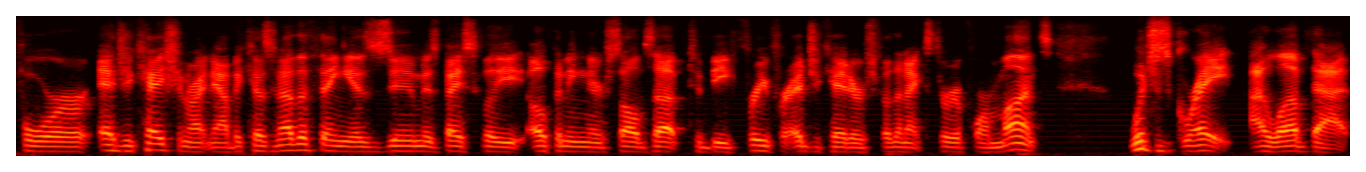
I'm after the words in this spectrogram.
for education right now because another thing is Zoom is basically opening themselves up to be free for educators for the next three or four months, which is great. I love that.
